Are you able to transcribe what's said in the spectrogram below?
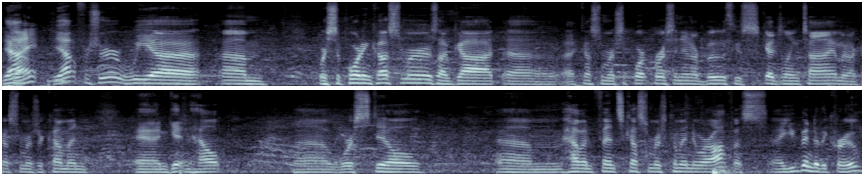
Yeah, right? yeah, for sure. We uh, um, we're supporting customers. I've got uh, a customer support person in our booth who's scheduling time, and our customers are coming and getting help. Uh, we're still um, having fence customers come into our office. Uh, you've been to the crew,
